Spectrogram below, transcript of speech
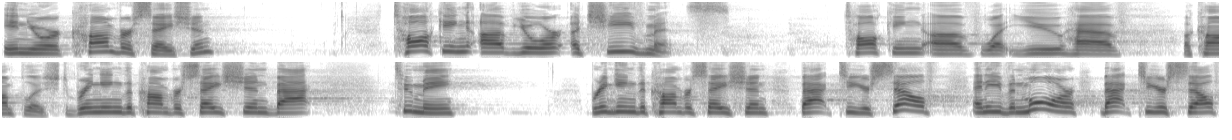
in your conversation, talking of your achievements talking of what you have accomplished, bringing the conversation back to me, bringing the conversation back to yourself, and even more back to yourself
